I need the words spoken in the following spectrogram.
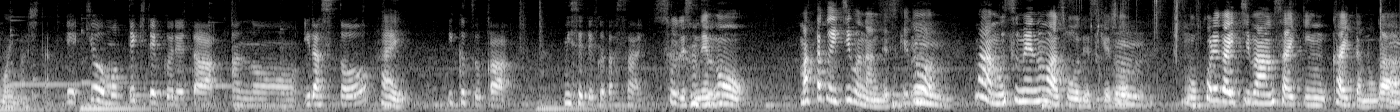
思いました。え今日持ってきてくれたあのイラスト、はい、いくつか見せてください。そうですね。もう全く一部なんですけど、うん、まあ娘のはそうですけど、うん、もうこれが一番最近描いたのが、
